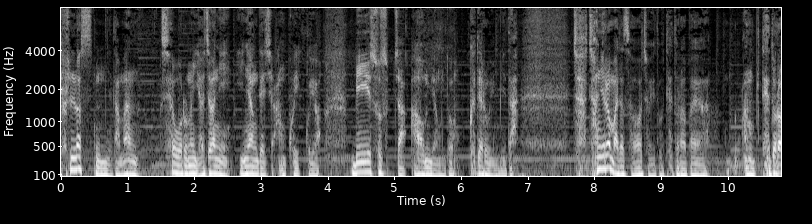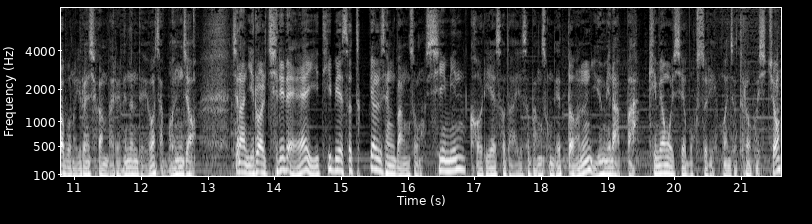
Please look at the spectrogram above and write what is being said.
흘렀습니다만 세월호는 여전히 인양되지 않고 있고요. 미수습자 9명도 그대로입니다. 자, 천일을 맞아서 저희도 되돌아봐야, 되돌아보는 이런 시간 마련했는데요. 자, 먼저, 지난 1월 7일에 이 TBS 특별 생방송 시민 거리에 서다에서 방송됐던 유민 아빠 김영호 씨의 목소리 먼저 들어보시죠.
